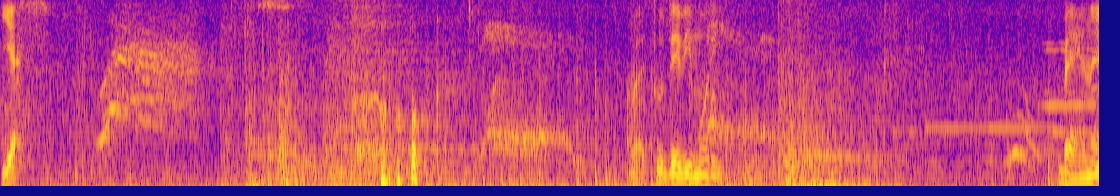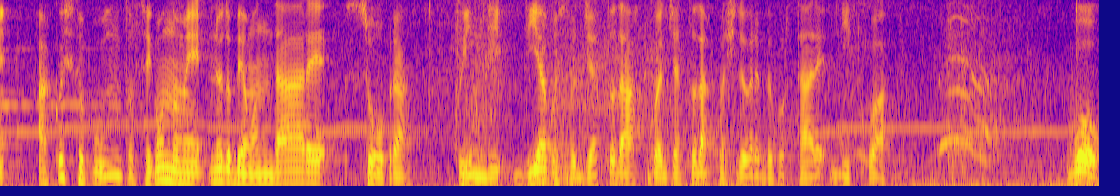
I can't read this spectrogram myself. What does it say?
Yes. Vabbè, tu devi morire. Bene, a questo punto secondo me noi dobbiamo andare sopra. Quindi via questo getto d'acqua Il getto d'acqua ci dovrebbe portare di qua. Wow.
